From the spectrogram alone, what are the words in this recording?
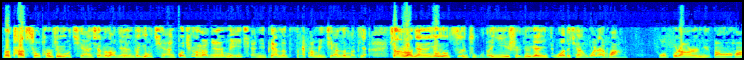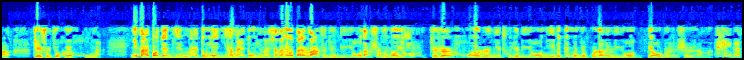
那他手头就有钱。现在老年人他有钱，过去的老年人没钱，你骗他，他根本没钱怎么骗？现在老年人又有自主的意识，就愿意我的钱我来花。我不让儿女帮我花了，这时候就会胡买。你买保健品、买东西，你还买东西呢。现在还有带拉出去旅游的，什么都有，就是忽悠着你出去旅游，你都根本就不知道那旅游标准是什么。那个，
